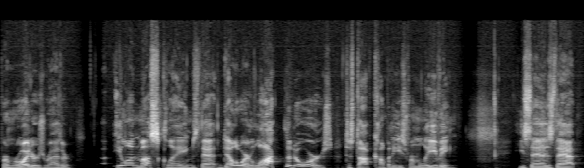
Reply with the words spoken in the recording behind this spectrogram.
from Reuters rather Elon Musk claims that Delaware locked the doors to stop companies from leaving. He says that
